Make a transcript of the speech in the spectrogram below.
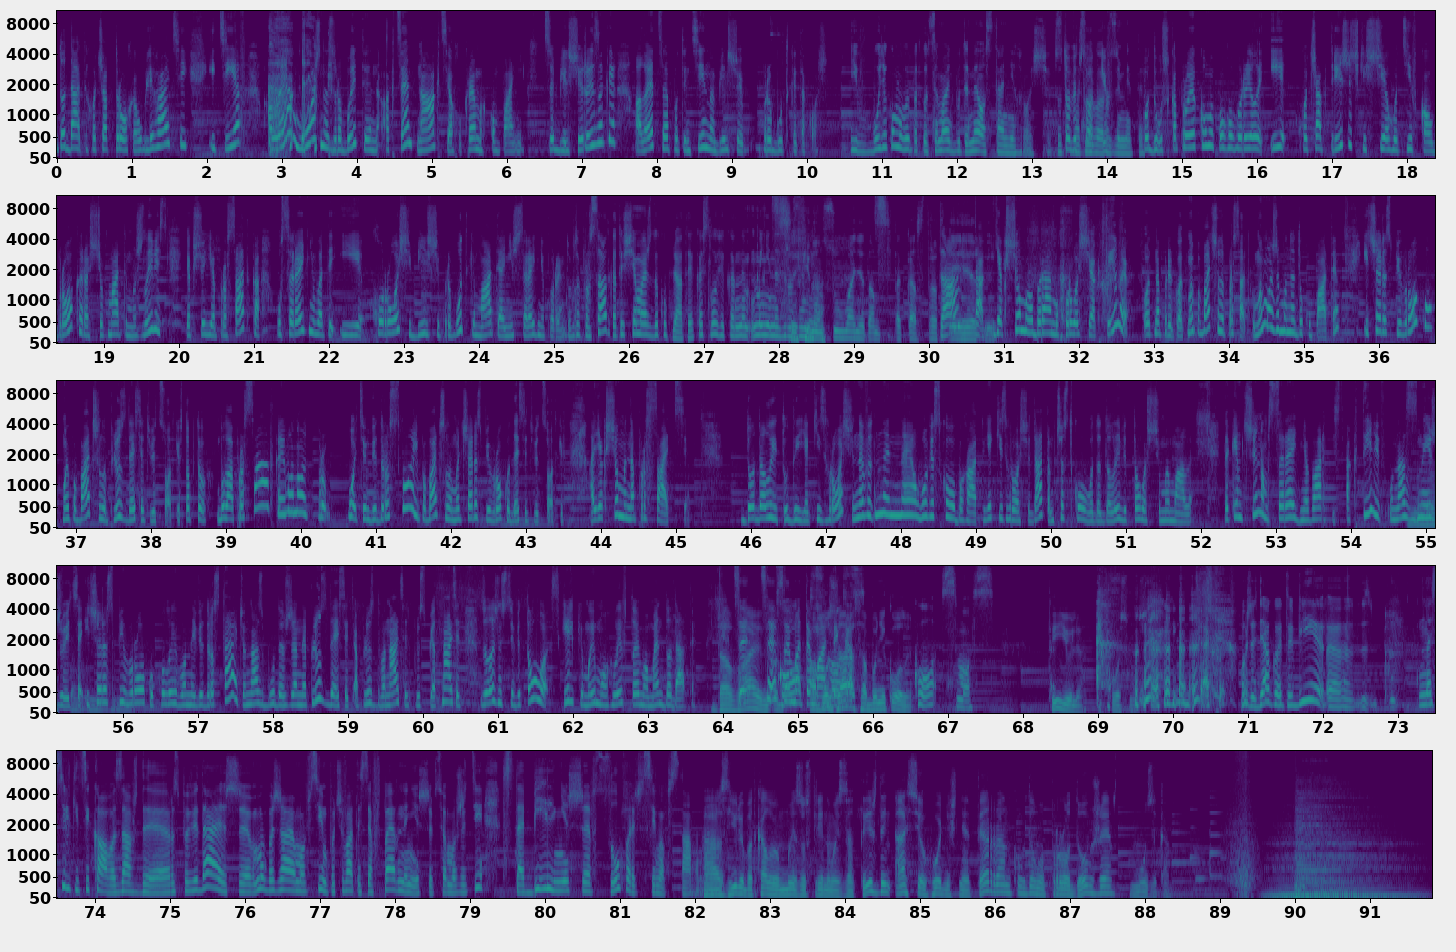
додати хоча б трохи облігацій, ETF, але можна зробити акцент на акціях окремих компаній. Це більші ризики, але це потенційно більші прибутки також. І в будь-якому випадку це мають бути не останні гроші. Тут 100%. важливо розуміти. подушка, про яку ми поговорили, і хоча б трішечки ще готівка у брокера, щоб мати можливість, якщо є просадка, усереднювати і хороші більші прибутки мати аніж середні по ринку. Тобто просадка, ти ще маєш докупляти. Якась логіка не мені не Це фінансування, там така стратегія. Так, якщо ми обираємо хороші активи, от, наприклад, ми побачили просадку, ми можемо не докупати, і через півроку ми побачили плюс 10%. Тобто була просадка, і воно про- потім відросло, і побачили ми через півроку 10%. А якщо ми на просадці додали туди якісь гроші, не, не, не обов'язково багато, якісь гроші, да, там частково додали від того, що ми мали. Таким чином, середня вартість активів у нас Ну, знижується, і через півроку, коли вони відростають, у нас буде вже не плюс 10, а плюс 12, плюс 15, в залежності від того, скільки ми могли в той момент додати. Давай, Це, це все або зараз, або ніколи. Космос. Ти, Юля, космос. Дякую. Боже, дякую тобі. Е, Настільки цікаво завжди розповідаєш. Ми бажаємо всім почуватися впевненіше в цьому житті, стабільніше, всупереч всім обставинам. А з Юлією Баткаловою ми зустрінемось за тиждень. А сьогоднішнє терранку вдома продовжує музика.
